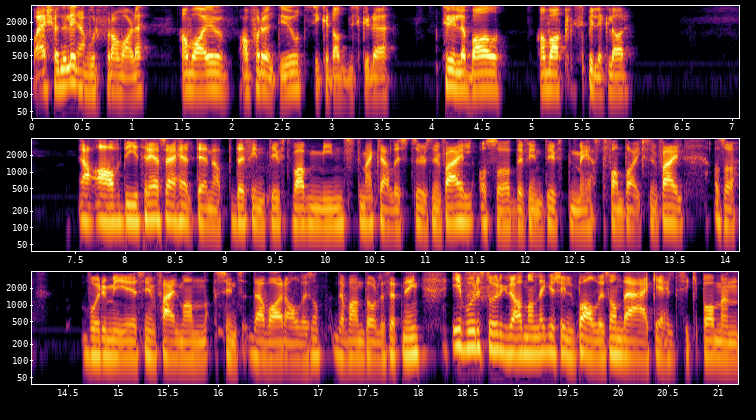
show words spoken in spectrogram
Og jeg skjønner litt Ja. hvorfor han var det. Han, var jo, han forventet jo sikkert at de skulle trille ball. Han var spilleklar. Ja, Av de tre så er jeg helt enig at det definitivt var minst McAllister sin feil, og så definitivt mest van Dijk sin feil. Altså, hvor mye sin feil man syns det var Alison. Det var en dårlig setning. I hvor stor grad man legger skylden på Alison, det er jeg ikke helt sikker på, men,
